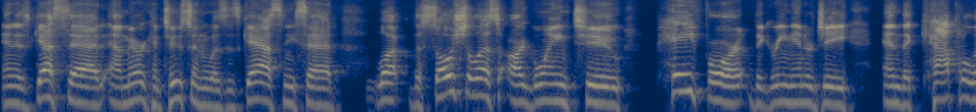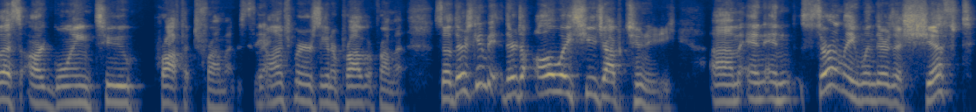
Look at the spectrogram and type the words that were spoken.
and his guest said American Tucson was his guest, and he said, "Look, the socialists are going to pay for the green energy, and the capitalists are going to profit from it. The entrepreneurs are going to profit from it. So there's going to be there's always huge opportunity, um, and and certainly when there's a shift."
